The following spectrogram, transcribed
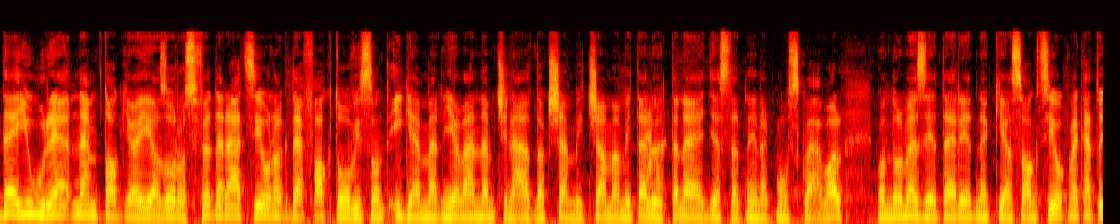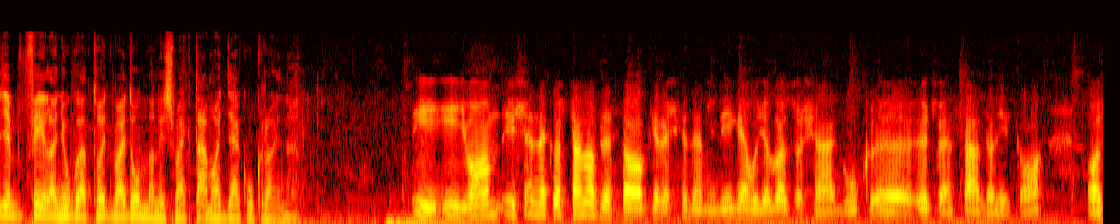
de jure nem tagjai az Orosz Föderációnak, de facto viszont igen, mert nyilván nem csinálnak semmit sem, amit előtte ne egyeztetnének Moszkvával. Gondolom ezért terjednek ki a szankciók, meg hát ugye fél a nyugat, hogy majd onnan is megtámadják Ukrajnát. Így, így van, és ennek aztán az lesz a kereskedelmi vége, hogy a gazdaságuk 50%-a az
